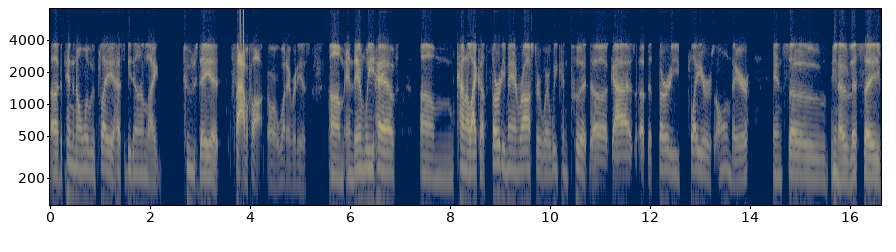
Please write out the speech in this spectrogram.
Uh, depending on when we play, it has to be done like Tuesday at five o'clock or whatever it is. Um, and then we have um, kind of like a 30 man roster where we can put uh, guys up to 30 players on there. And so, you know, let's say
